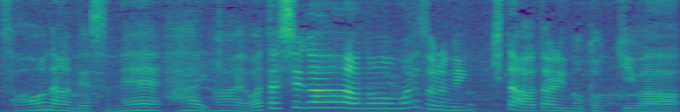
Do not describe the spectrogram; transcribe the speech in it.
そうなんですね、はい、はい、私があの舞鶴に来たあたりの時は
